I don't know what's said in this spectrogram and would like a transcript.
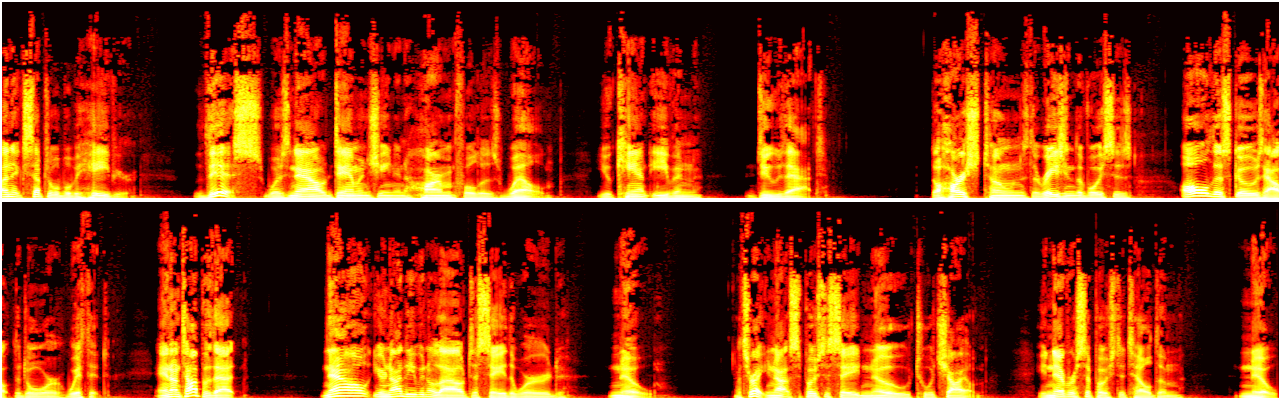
unacceptable behavior. This was now damaging and harmful as well. You can't even do that. The harsh tones, the raising the voices, all this goes out the door with it. And on top of that, now you're not even allowed to say the word no. That's right, you're not supposed to say no to a child. You're never supposed to tell them no.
